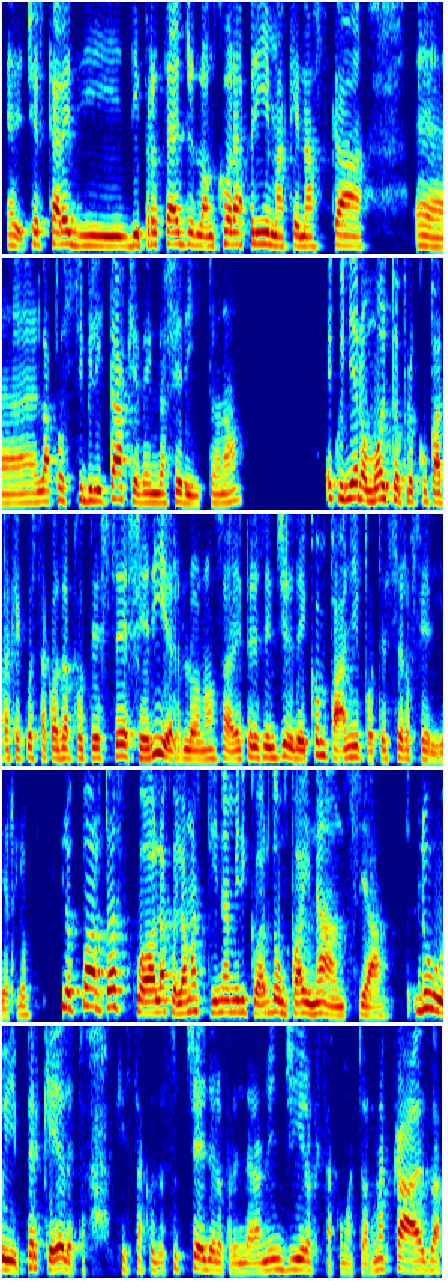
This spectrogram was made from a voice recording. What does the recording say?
eh, cercare di, di, proteggerlo ancora prima che nasca eh, la possibilità che venga ferito, no? E quindi ero molto preoccupata che questa cosa potesse ferirlo, non so, le prese in giro dei compagni potessero ferirlo. Lo porto a scuola quella mattina, mi ricordo un po' in ansia. Lui, perché ho detto, ah, chissà cosa succede, lo prenderanno in giro, chissà come torna a casa,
